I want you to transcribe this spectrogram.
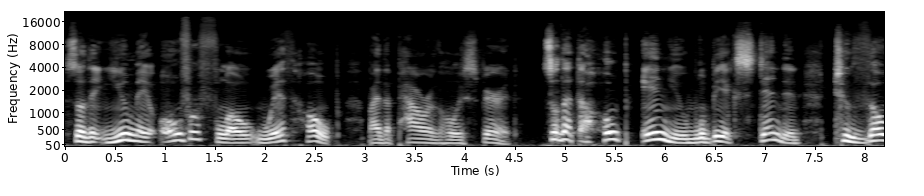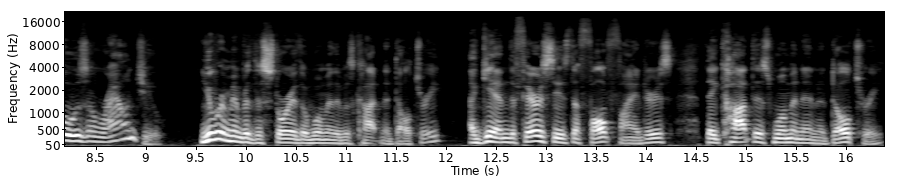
so that you may overflow with hope by the power of the Holy Spirit. So that the hope in you will be extended to those around you. You remember the story of the woman that was caught in adultery? Again, the Pharisees, the fault finders, they caught this woman in adultery.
